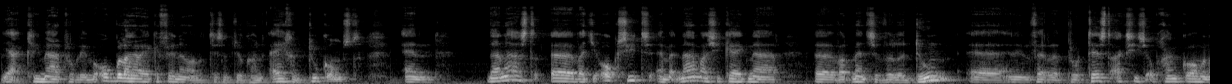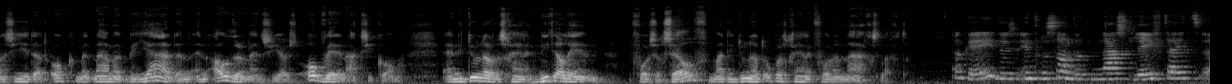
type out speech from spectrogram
ja, klimaatproblemen ook belangrijker vinden, want het is natuurlijk hun eigen toekomst. En daarnaast uh, wat je ook ziet, en met name als je kijkt naar uh, wat mensen willen doen uh, en in verder protestacties op gang komen, dan zie je dat ook met name bejaarden en oudere mensen juist ook weer in actie komen. En die doen dat waarschijnlijk niet alleen voor zichzelf, maar die doen dat ook waarschijnlijk voor hun nageslacht. Oké, okay, dus interessant dat naast leeftijd uh,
